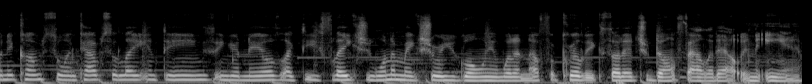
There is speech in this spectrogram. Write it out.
When it comes to encapsulating things in your nails like these flakes, you want to make sure you go in with enough acrylic so that you don't foul it out in the end.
